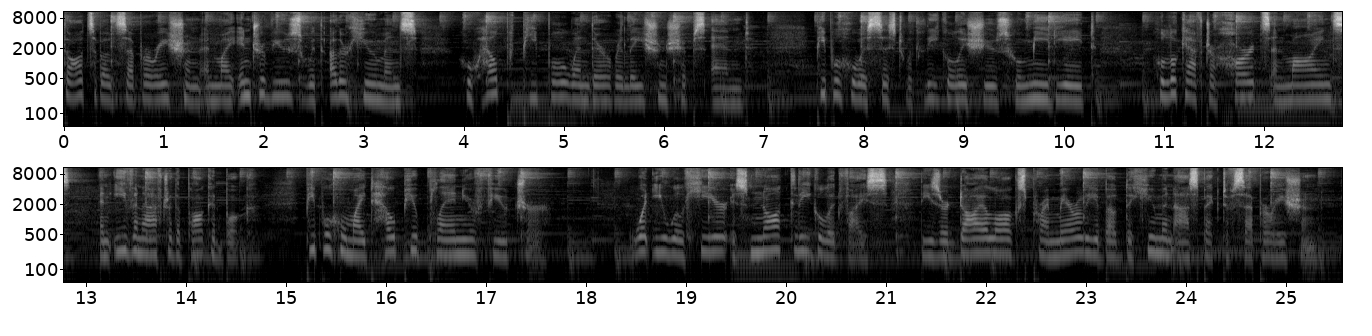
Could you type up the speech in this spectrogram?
thoughts about separation and my interviews with other humans who help people when their relationships end. People who assist with legal issues, who mediate, who look after hearts and minds, and even after the pocketbook. People who might help you plan your future. What you will hear is not legal advice. These are dialogues primarily about the human aspect of separation.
